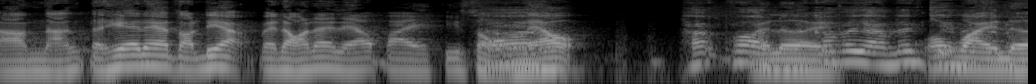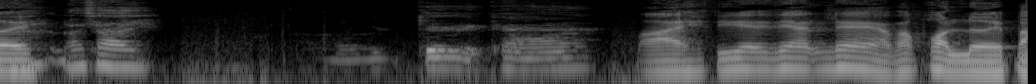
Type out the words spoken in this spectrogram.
ตามนั้นแต่ที่แน่ๆตอนเนี้ยไปนอนได้แล้วไปตีสองใช่แล้ว พักผ่อนไปเลยแล้วก็พยายามเล่นเกมว่องไวเลย น้องชาย โอเคครับไปที่แน่ๆแน่พักผ่อนเลยไป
